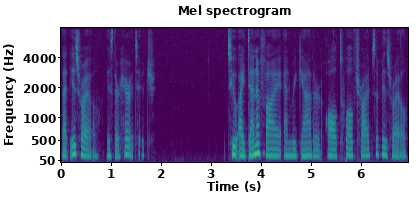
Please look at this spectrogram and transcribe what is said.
that Israel is their heritage. To identify and regather all 12 tribes of Israel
